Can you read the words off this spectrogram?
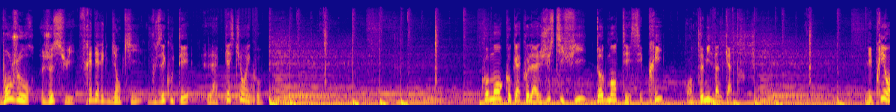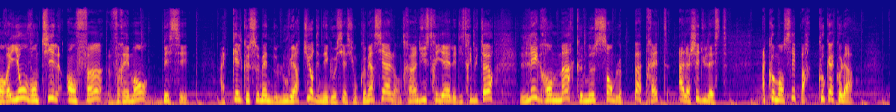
Bonjour, je suis Frédéric Bianchi, vous écoutez la question écho. Comment Coca-Cola justifie d'augmenter ses prix en 2024 Les prix en rayon vont-ils enfin vraiment baisser? À quelques semaines de l'ouverture des négociations commerciales entre industriels et distributeurs, les grandes marques ne semblent pas prêtes à lâcher du lest. À commencer par Coca-Cola,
